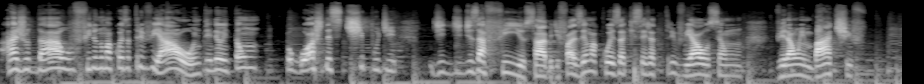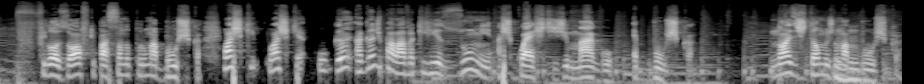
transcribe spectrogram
ajudar o filho numa coisa trivial, entendeu? Então eu gosto desse tipo de, de, de desafio, sabe? De fazer uma coisa que seja trivial, ser um, virar um embate filosófico e passando por uma busca. Eu acho que, eu acho que o, a grande palavra que resume as quests de mago é busca. Nós estamos numa uhum. busca.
